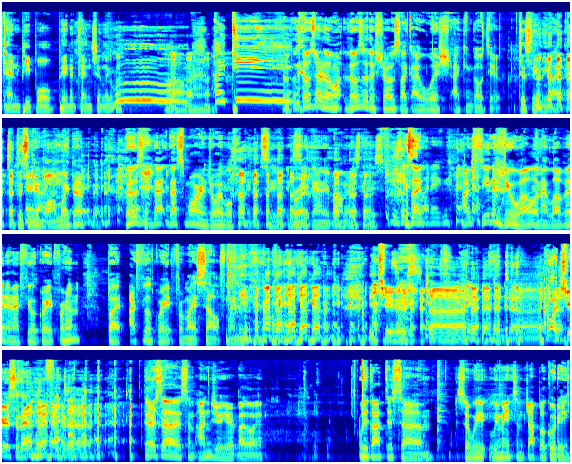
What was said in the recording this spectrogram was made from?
10 people paying attention like woo Oh, fighting those are the one, those are the shows like I wish I can go to. to see me to, to see Yeah. me bomb like that Those that that's more enjoyable for me to see, to Right. see Danny bomb these days. He's like 'Cause I- sweating. I've seen him do well, and I love it, and I feel great for him. But I feel great for myself when you. when you, when you cheers. i don't want to cheers to that There's uh, some anju here, by the way. We got this. Um, so we we made some chapaguri,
